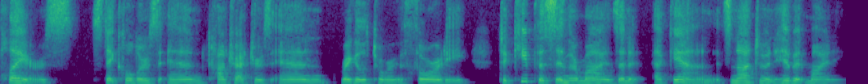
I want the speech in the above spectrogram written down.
players, stakeholders, and contractors and regulatory authority to keep this in their minds. And again, it's not to inhibit mining.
